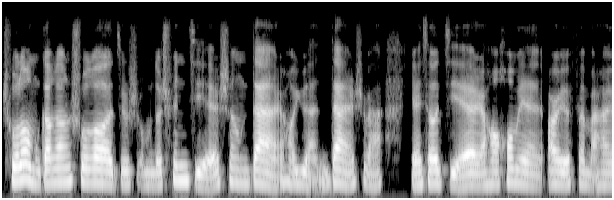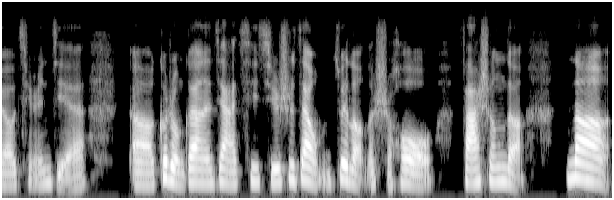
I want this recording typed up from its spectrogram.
除了我们刚刚说过，就是我们的春节、圣诞，然后元旦是吧？元宵节，然后后面二月份马上要情人节，呃，各种各样的假期其实是在我们最冷的时候发生的。那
